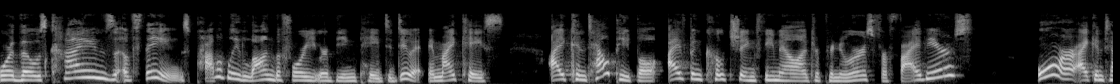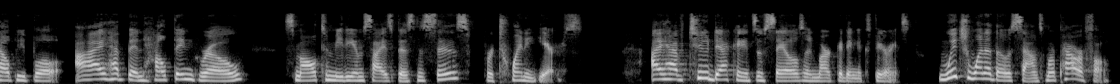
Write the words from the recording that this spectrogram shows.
or those kinds of things probably long before you were being paid to do it. In my case, I can tell people I've been coaching female entrepreneurs for five years, or I can tell people I have been helping grow small to medium sized businesses for 20 years. I have two decades of sales and marketing experience. Which one of those sounds more powerful?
